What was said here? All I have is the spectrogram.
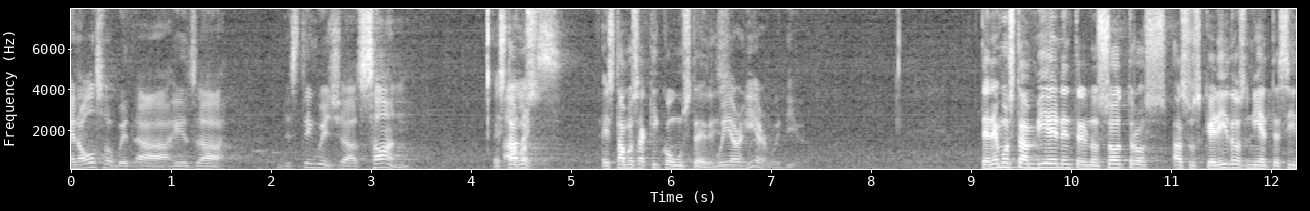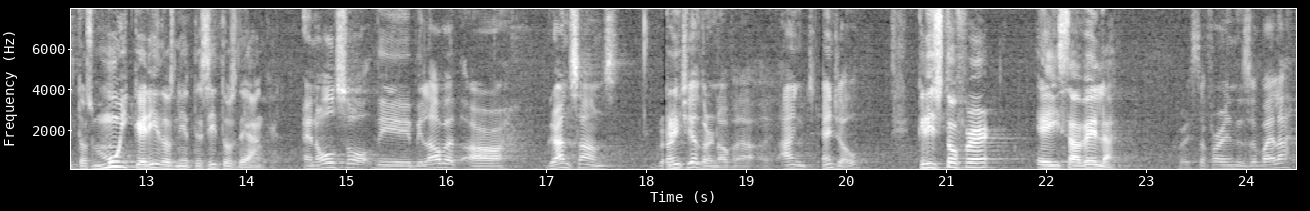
And also with uh, his uh, distinguished uh, son, Estamos, estamos aquí con ustedes. we are here with you. Tenemos también entre nosotros a sus queridos nietecitos, muy queridos nietecitos de Ángel. And also the beloved uh, grandsons, grandchildren of uh, Ang- Angel, Christopher e Isabela. Christopher and Isabella.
